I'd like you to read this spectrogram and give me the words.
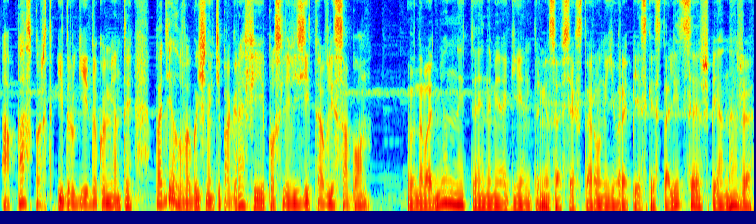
а паспорт и другие документы поделал в обычной типографии после визита в Лиссабон – в наводненной тайными агентами со всех сторон европейской столицы шпионажа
